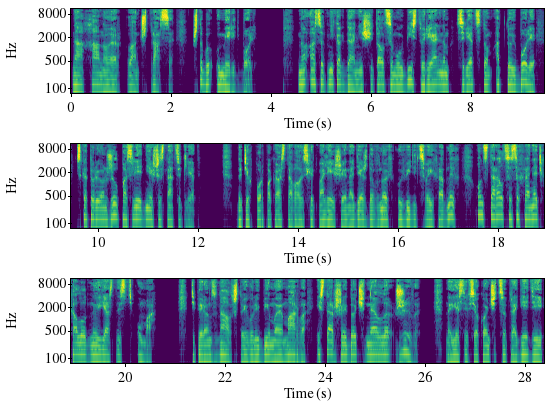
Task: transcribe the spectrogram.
на Хануэр Ландштрассе, чтобы умерить боль. Но Асад никогда не считал самоубийство реальным средством от той боли, с которой он жил последние 16 лет. До тех пор, пока оставалась хоть малейшая надежда вновь увидеть своих родных, он старался сохранять холодную ясность ума. Теперь он знал, что его любимая Марва и старшая дочь Нелла живы. Но если все кончится трагедией,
